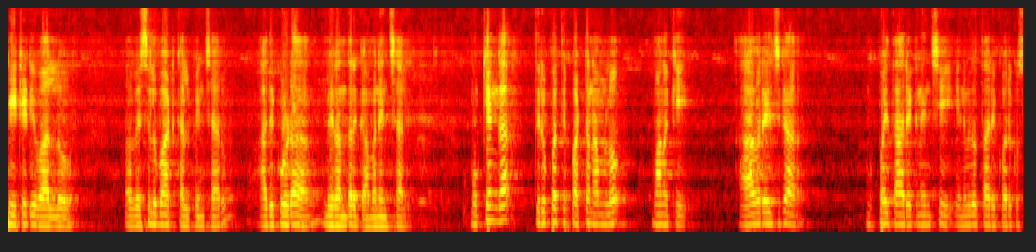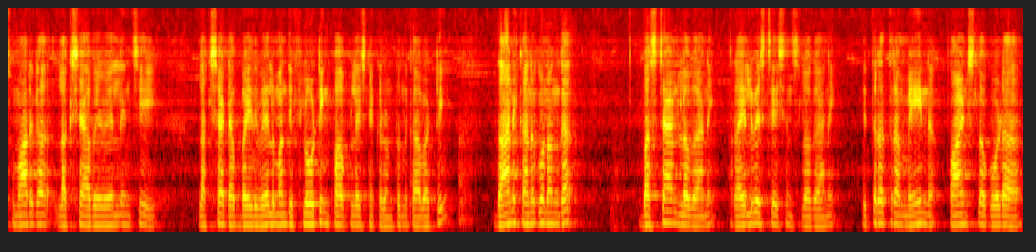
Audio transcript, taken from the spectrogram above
టీటీడీ వాళ్ళు వెసులుబాటు కల్పించారు. అది కూడా మీరందరూ గమనించాలి. ముఖ్యంగా తిరుపతి పట్టణంలో మనకి యావరేజ్గా ముప్పై తారీఖు నుంచి ఎనిమిదో తారీఖు వరకు సుమారుగా లక్ష యాభై వేల నుంచి లక్ష డెబ్బై ఐదు వేల మంది ఫ్లోటింగ్ పాపులేషన్ ఇక్కడ ఉంటుంది కాబట్టి దానికి అనుగుణంగా బస్ స్టాండ్లో కానీ రైల్వే స్టేషన్స్లో కానీ ఇతరత్ర మెయిన్ పాయింట్స్లో కూడా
